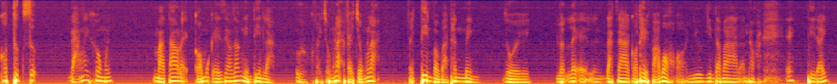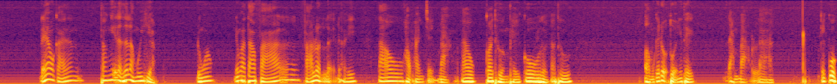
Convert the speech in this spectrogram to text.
có thực sự đáng hay không ấy? Mà tao lại có một cái gieo rắc niềm tin là ừ phải chống lại phải chống lại phải tin vào bản thân mình. Rồi luật lệ đặt ra có thể phá bỏ như Gintama đã nói. Ê, thì đấy đấy là một cái tao nghĩ là rất là nguy hiểm đúng không? Nếu mà tao phá phá luật lệ đấy tao học hành chảnh mảng tao coi thường thầy cô rồi các thứ ở một cái độ tuổi như thế đảm bảo là cái cuộc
